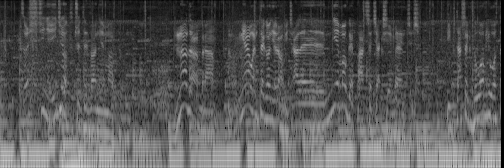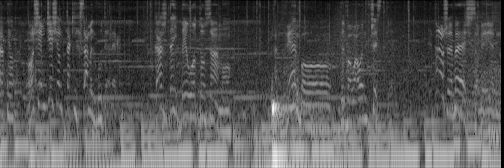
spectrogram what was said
coś ci nie idzie odczytywanie mapy. No dobra, miałem tego nie robić, ale nie mogę patrzeć jak się męczysz. I ptaszek wyłowił ostatnio 80 takich samych butelek. W każdej było to samo. Wiem, bo wywołałem wszystkie. Proszę weź sobie jedną.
